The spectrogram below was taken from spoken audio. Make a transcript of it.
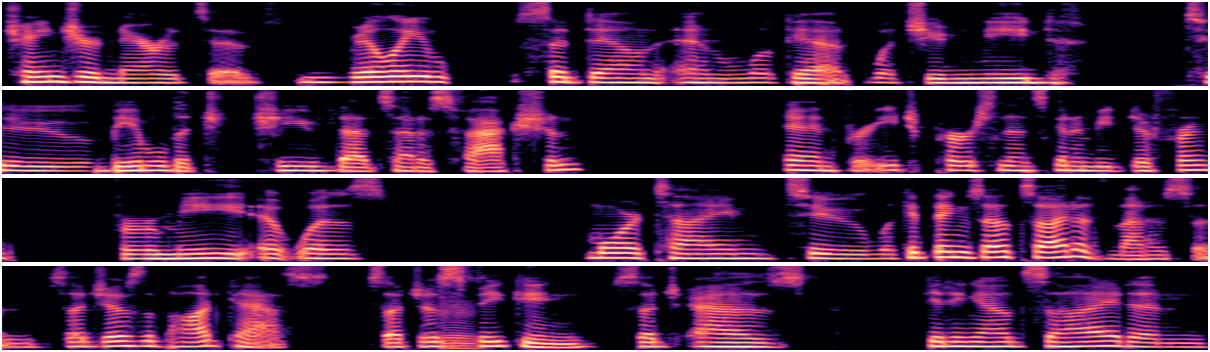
change your narrative. Really sit down and look at what you need to be able to achieve that satisfaction. And for each person, it's going to be different. For me, it was more time to look at things outside of medicine, such as the podcast, such as Mm. speaking, such as getting outside and,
